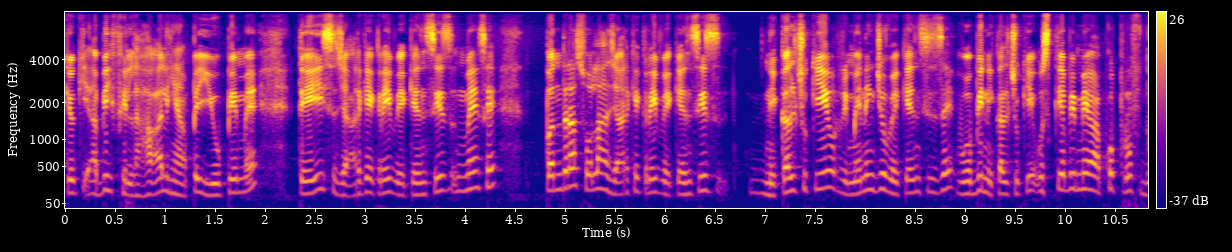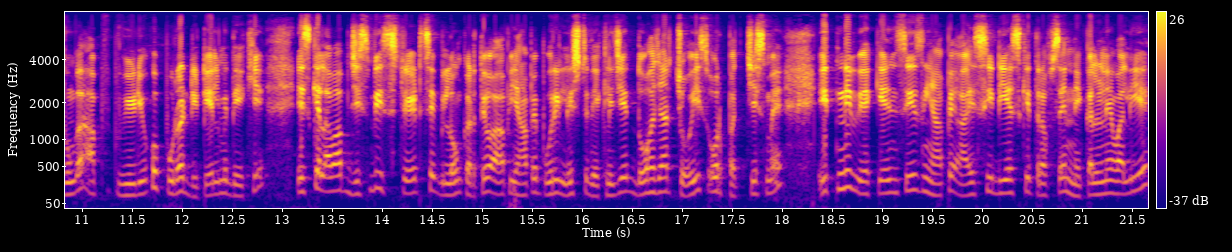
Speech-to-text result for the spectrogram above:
क्योंकि अभी फ़िलहाल यहाँ पे यूपी में तेईस हज़ार के करीब वैकेंसीज में से पंद्रह सोलह हज़ार के करीब वैकेंसीज निकल चुकी है और रिमेनिंग जो वैकेंसीज है, वो भी निकल चुकी है। उसके भी मैं आपको प्रूफ दूँगा। आप वीडियो को पूरा डिटेल में देखिए। इसके अलावा आप जिस भी स्टेट से बिलोंग करते हो, आप यहाँ पे पूरी लिस्ट देख लीजिए। 2024 और 25 में इतनी वैकेंसीज यहाँ पे आईसीडीएस की तरफ़ से निकलने वाली है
